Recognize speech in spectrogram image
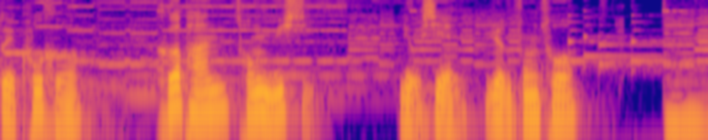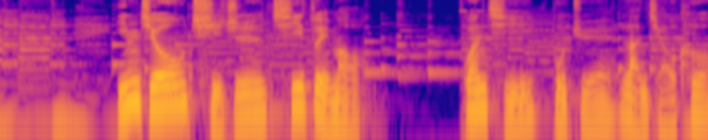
对枯荷，河盘从雨洗，柳线任风搓。饮酒岂知七醉貌？观其不觉烂桥柯。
